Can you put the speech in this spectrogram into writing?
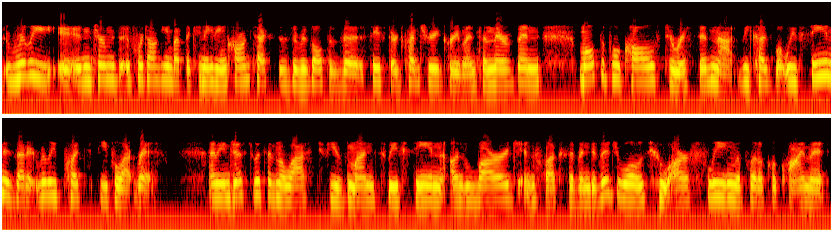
really, in terms, if we're talking about the Canadian context, is the result of the Safe Third Country Agreement. And there have been multiple calls to rescind that because what we've seen is that it really puts people at risk. I mean, just within the last few months, we've seen a large influx of individuals who are fleeing the political climate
